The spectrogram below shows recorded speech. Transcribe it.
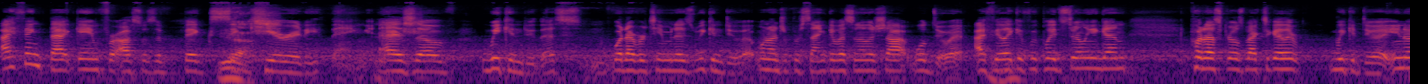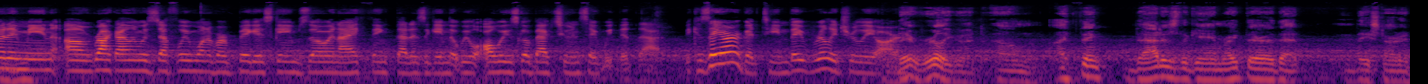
I think that game for us was a big Yes. security thing, Yes. as of we can do this. Whatever team it is, we can do it. 100%. Give us another shot, we'll do it. I feel like Mm-hmm. if we played Sterling again, put us girls back together, we could do it. You know what I Mhm. mean? Um, Rock Island was definitely one of our biggest games, though, and I think that is a game that we will always go back to and say we did that because they are a good team. They really, truly are. They're really good. Um, I think that is the game right there that they started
